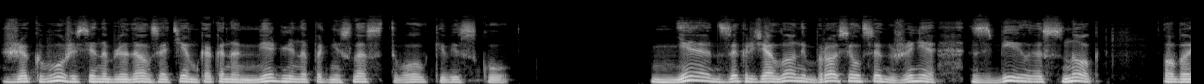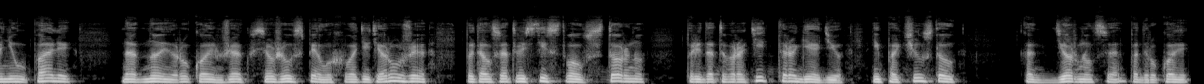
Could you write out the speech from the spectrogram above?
Жак в ужасе наблюдал за тем, как она медленно поднесла ствол к виску. «Нет!» — закричал он и бросился к жене, сбил ее с ног. Оба они упали. На одной рукой Джек все же успел ухватить оружие, пытался отвести ствол в сторону, предотвратить трагедию, и почувствовал, как дернулся под рукой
